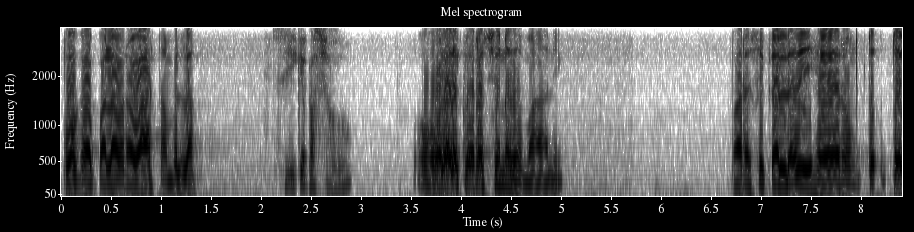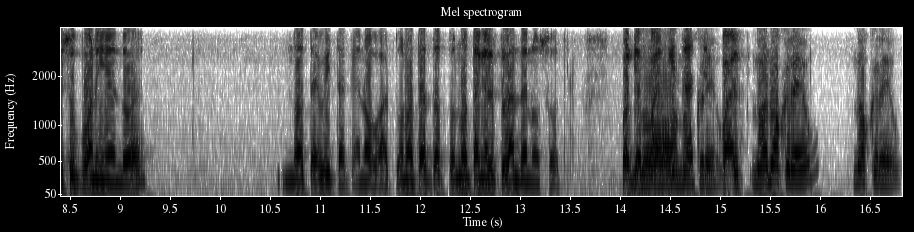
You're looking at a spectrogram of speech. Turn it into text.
pocas palabras bastan, ¿verdad? Sí, ¿qué pasó? O las declaraciones de Manny. Parece que le dijeron, estoy suponiendo, ¿eh? No te evita que no va, tú no estás, tú no estás en el plan de nosotros. Porque no, no creo. No, no creo. No creo.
